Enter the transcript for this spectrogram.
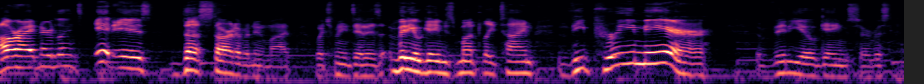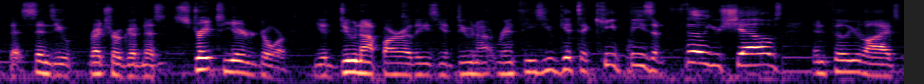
All right, nerdlings, it is the start of a new month, which means it is Video Games Monthly Time, the premier video game service that sends you retro goodness straight to your door. You do not borrow these, you do not rent these, you get to keep these and fill your shelves and fill your lives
